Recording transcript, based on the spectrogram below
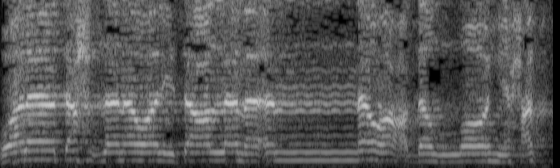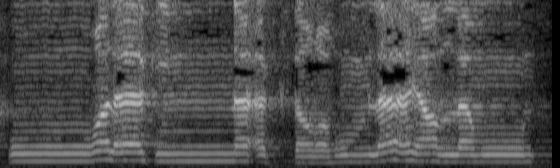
ولا تحزن ولتعلم أن وعد الله حق ولكن أكثرهم لا يعلمون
